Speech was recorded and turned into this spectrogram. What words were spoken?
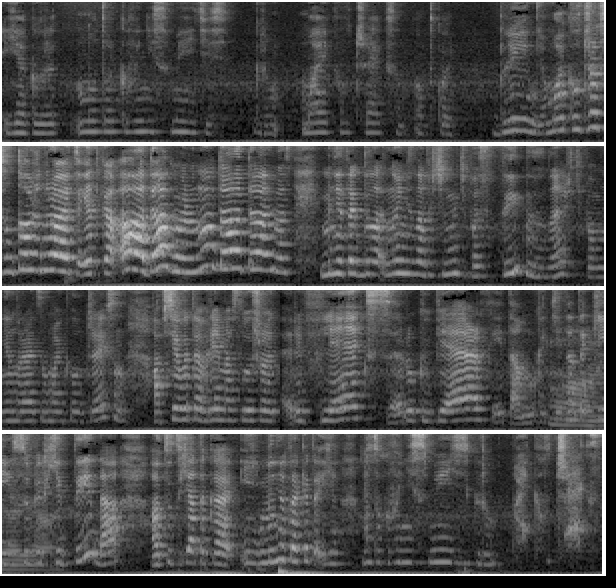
И я говорю, ну, только вы не смейтесь. Говорю, Майкл Джексон. Он такой, блин, мне Майкл Джексон тоже нравится. Я такая, а, да, говорю, ну да, да, у вас мне так было, ну не знаю почему, типа стыдно, знаешь, типа мне нравится Майкл Джексон, а все в это время слушают Рефлекс, Рук вверх и там какие-то Ой, такие ой. суперхиты, да, а тут я такая, и мне так это, я, ну только вы не смеетесь, говорю, Майкл Джексон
